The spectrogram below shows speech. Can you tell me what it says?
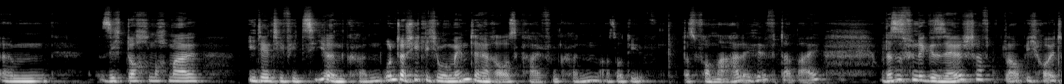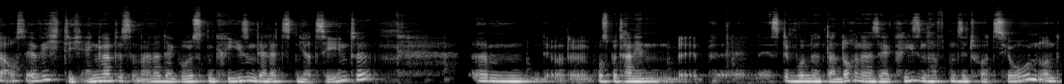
ähm, sich doch nochmal identifizieren können, unterschiedliche Momente herausgreifen können. Also die, das Formale hilft dabei. Und das ist für eine Gesellschaft, glaube ich, heute auch sehr wichtig. England ist in einer der größten Krisen der letzten Jahrzehnte. Ähm, Großbritannien äh, ist im Grunde dann doch in einer sehr krisenhaften Situation und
